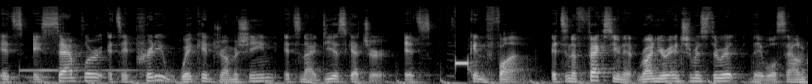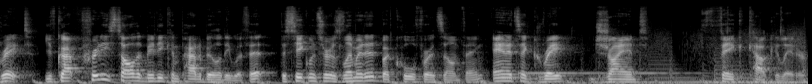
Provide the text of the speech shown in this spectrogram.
It's a sampler, it's a pretty wicked drum machine, it's an idea sketcher, it's fucking fun. It's an effects unit, run your instruments through it, they will sound great. You've got pretty solid MIDI compatibility with it. The sequencer is limited, but cool for its own thing. And it's a great, giant, fake calculator.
